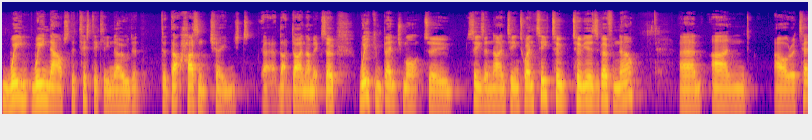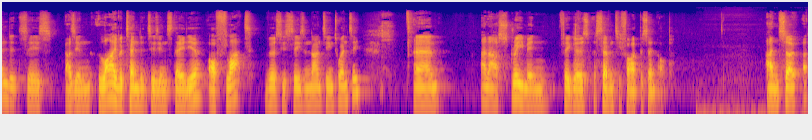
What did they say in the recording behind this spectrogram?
we we now statistically know that that that hasn't changed uh, that dynamic. So we can benchmark to season 1920, two, two years ago from now, um, and our attendances, as in live attendances in stadia, are flat versus season 1920, um, and our streaming figures are 75% up. And so, uh,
